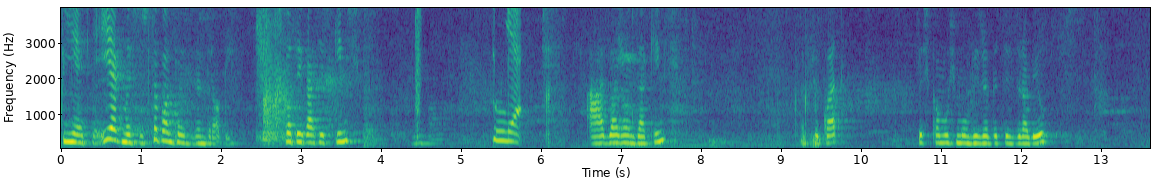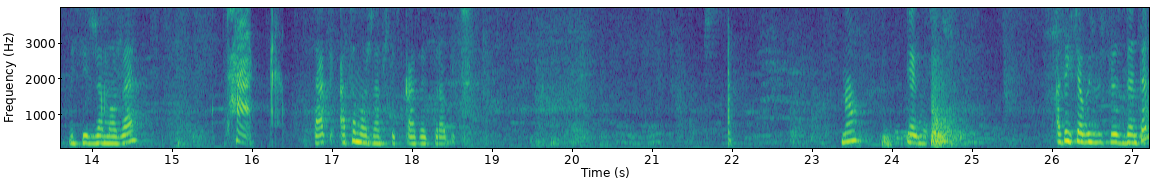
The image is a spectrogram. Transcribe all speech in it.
Pięknie. I jak myślisz, co pan prezydent robi? Spotyka się z kimś, Nie. a zarządza kimś? Na przykład? Ktoś komuś mówi, żeby coś zrobił? Myślisz, że może? Tak. Tak? A co może na przykład kazać zrobić? No, jak myślisz? A ty chciałbyś być prezydentem?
